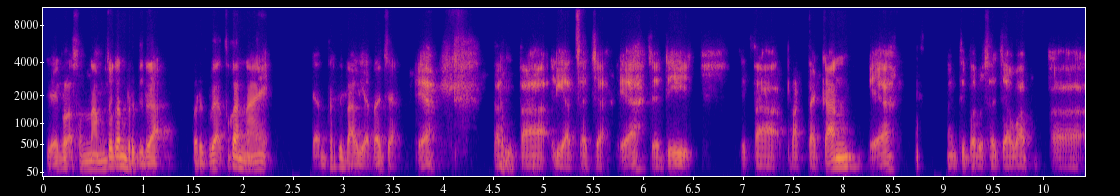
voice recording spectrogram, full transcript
Ya kalau senam itu kan bergerak, bergerak itu kan naik. Ya, nanti kita lihat aja ya. Kita lihat saja ya. Jadi kita praktekkan ya. Nanti baru saya jawab uh,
